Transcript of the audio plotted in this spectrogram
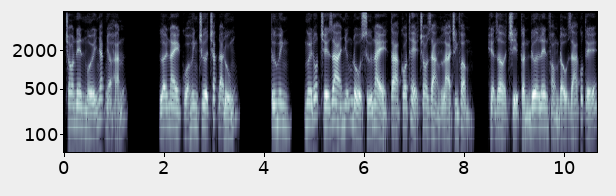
cho nên mới nhắc nhở hắn. Lời này của huynh chưa chắc đã đúng. Tư huynh, ngươi đốt chế ra những đồ sứ này ta có thể cho rằng là chính phẩm, hiện giờ chỉ cần đưa lên phòng đấu giá quốc tế.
